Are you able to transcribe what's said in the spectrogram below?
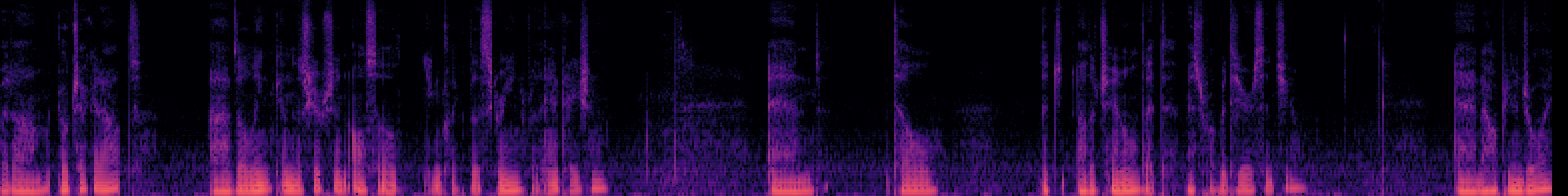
But um, go check it out. I have the link in the description. Also, you can click the screen for the annotation. And tell the ch- other channel that Mr. Puppeteer sent you. And I hope you enjoy.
